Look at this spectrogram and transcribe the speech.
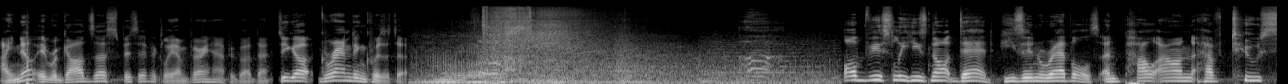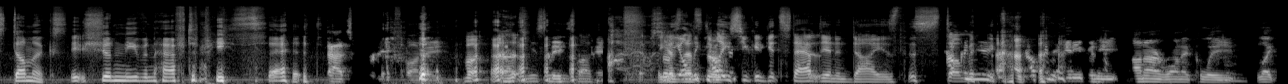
I know it regards us specifically. I'm very happy about that. So you got Grand Inquisitor. Obviously, he's not dead. He's in Rebels, and Pau'an have two stomachs. It shouldn't even have to be said. That's pretty funny. But uh, That's He's- pretty he's not- the only that's the- place you could get stabbed uh, in and die is the How can, stomach. you, how can anybody unironically like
